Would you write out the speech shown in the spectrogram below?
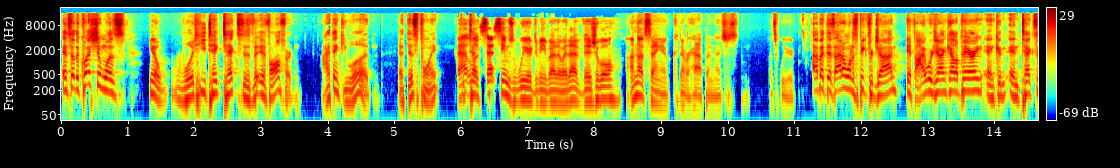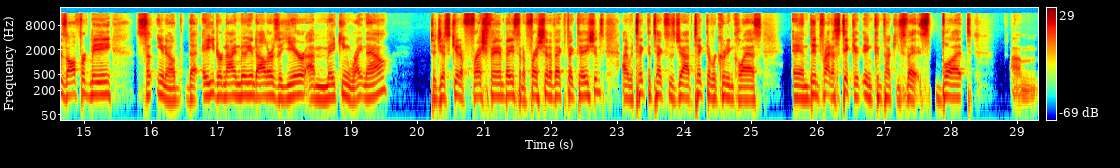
And so the question was, you know, would he take Texas if, if offered? I think he would at this point. That looks that seems weird to me. By the way, that visual. I'm not saying it could never happen. That's just that's weird. How about this? I don't want to speak for John. If I were John Calipari and and Texas offered me, you know, the eight or nine million dollars a year I'm making right now to just get a fresh fan base and a fresh set of expectations, I would take the Texas job, take the recruiting class, and then try to stick it in Kentucky's face. But um,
